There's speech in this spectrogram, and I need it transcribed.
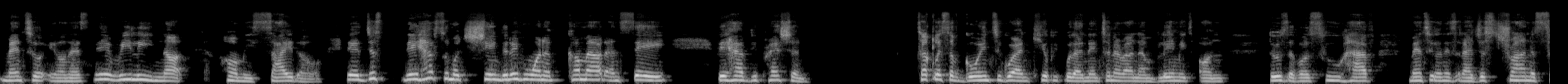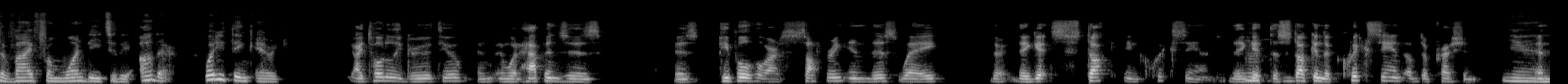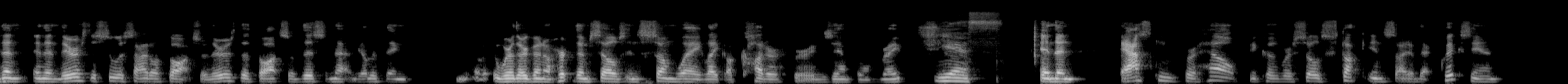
mental illness, they're really not homicidal. They're just, they have so much shame. They don't even want to come out and say they have depression. Talk less of going to go and kill people and then turn around and blame it on those of us who have mental illness and are just trying to survive from one day to the other. What do you think, Eric? I totally agree with you. And, and what happens is, is people who are suffering in this way, they get stuck in quicksand. They get mm-hmm. stuck in the quicksand of depression yeah and then and then there's the suicidal thoughts or there's the thoughts of this and that and the other thing uh, where they're going to hurt themselves in some way like a cutter for example right? Yes. And then asking for help because we're so stuck inside of that quicksand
